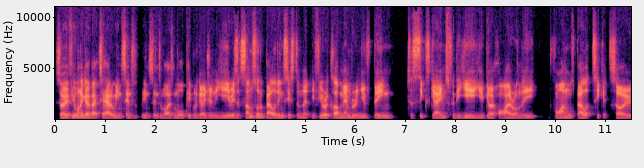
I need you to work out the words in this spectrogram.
So if you want to go back to how do we incent- incentivize more people to go during the year, is it some sort of balloting system that if you're a club member and you've been to six games for the year, you go higher on the finals ballot ticket? So,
